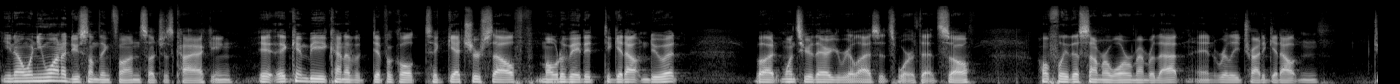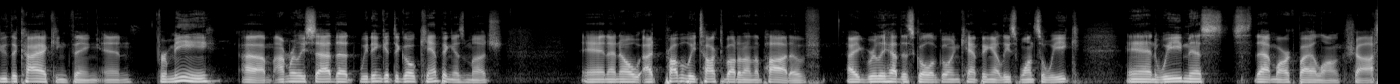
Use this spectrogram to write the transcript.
you know, when you want to do something fun such as kayaking, it, it can be kind of difficult to get yourself motivated to get out and do it. But once you're there, you realize it's worth it. So hopefully this summer we'll remember that and really try to get out and do the kayaking thing. And for me, um, I'm really sad that we didn't get to go camping as much. And I know I probably talked about it on the pod of I really had this goal of going camping at least once a week, and we missed that mark by a long shot.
